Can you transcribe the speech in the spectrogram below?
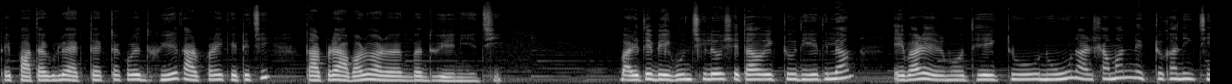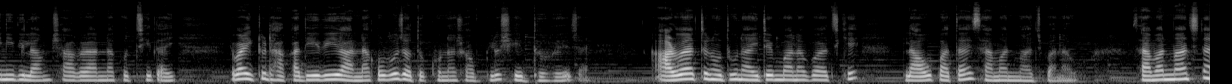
তাই পাতাগুলো একটা একটা করে ধুয়ে তারপরে কেটেছি, তারপরে আবারও আরও একবার ধুয়ে নিয়েছি। বাড়িতে বেগুন ছিল সেটাও একটু দিয়ে দিলাম এবার এর মধ্যে একটু নুন আর সামান্য একটুখানি চিনি দিলাম। শাক রান্না করছি তাই। এবার একটু ঢাকা দিয়ে দিয়ে রান্না করব যতক্ষণ না সবগুলো সেদ্ধ হয়ে যায়। আরও একটা নতুন আইটেম বানাবো আজকে, লাউ পাতায় স্যামন মাছ বানাবো। স্যামন মাছ না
